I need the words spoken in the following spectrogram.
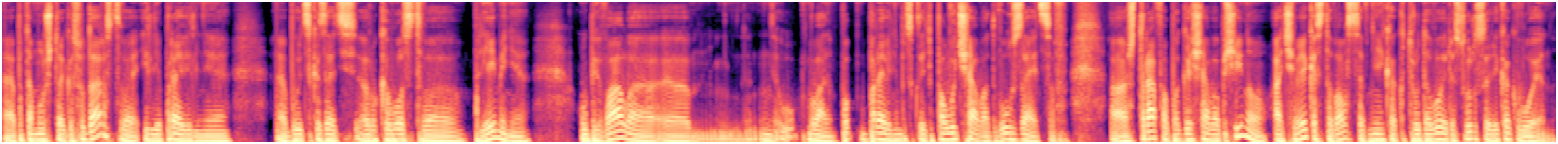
А, потому что государство, или правильнее э, будет сказать руководство племени, убивала, э, ладно, правильно будет сказать, получала двух зайцев. Э, штраф обогащал общину, а человек оставался в ней как трудовой ресурс или как воин.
